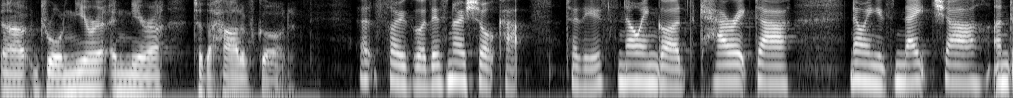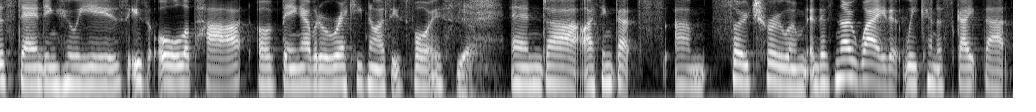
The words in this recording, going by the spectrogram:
uh, draw nearer and nearer to the heart of God. That's so good. There's no shortcuts to this. Knowing God's character, knowing his nature, understanding who he is, is all a part of being able to recognize his voice. Yeah. And uh, I think that's um, so true. And, and, there's no way that we can escape that.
